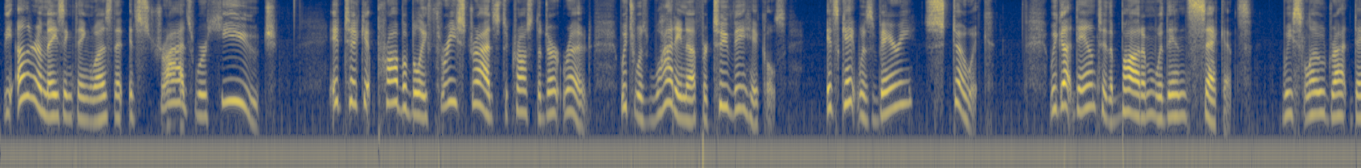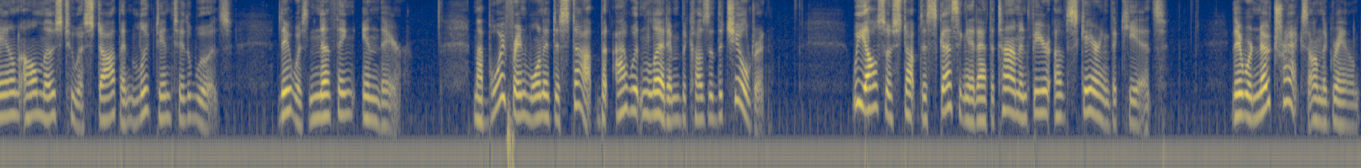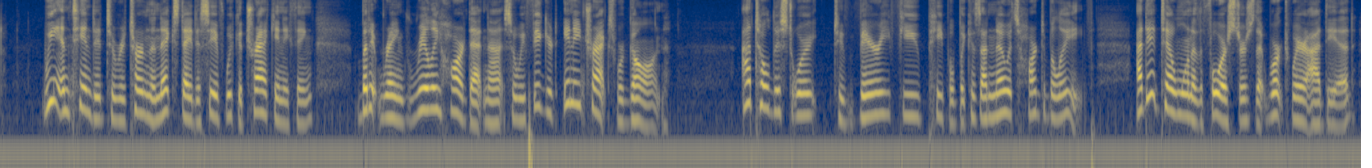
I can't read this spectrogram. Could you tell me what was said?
The other amazing thing was that its strides were huge. It took it probably three strides to cross the dirt road, which was wide enough for two vehicles. Its gait was very stoic. We got down to the bottom within seconds. We slowed right down almost to a stop and looked into the woods. There was nothing in there. My boyfriend wanted to stop, but I wouldn't let him because of the children. We also stopped discussing it at the time in fear of scaring the kids. There were no tracks on the ground. We intended to return the next day to see if we could track anything, but it rained really hard that night, so we figured any tracks were gone. I told this story to very few people because I know it's hard to believe. I did tell one of the foresters that worked where I did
